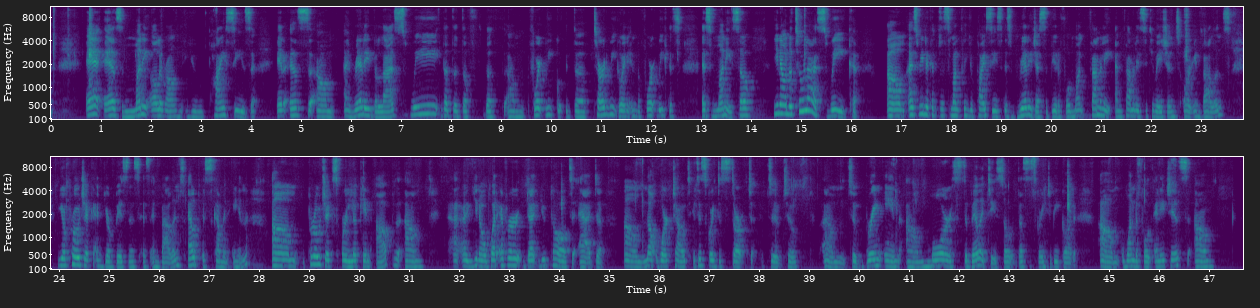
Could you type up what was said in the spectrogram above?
It is money all around you pisces. It is um really the last week the the, the the um, fourth week, the third week going in the fourth week is is money. So, you know, the two last week, um, as we look at this month for you Pisces, is really just a beautiful month. Family and family situations are in balance. Your project and your business is in balance. Help is coming in. Um, projects are looking up. Um, uh, uh you know, whatever that you thought had um, not worked out, it is going to start to to um, to bring in um, more stability. So this is going to be good. Um, wonderful energies. Um,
